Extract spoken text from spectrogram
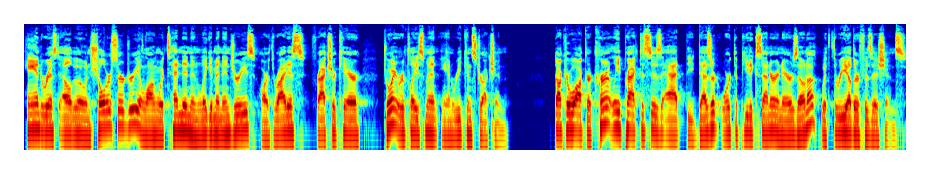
hand, wrist, elbow, and shoulder surgery, along with tendon and ligament injuries, arthritis, fracture care, joint replacement, and reconstruction. Dr. Walker currently practices at the Desert Orthopedic Center in Arizona with three other physicians.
